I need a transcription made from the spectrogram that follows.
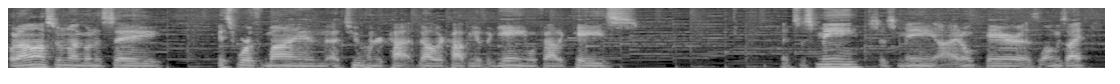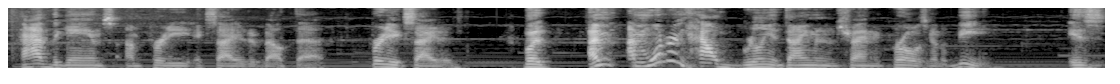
but I'm also not going to say it's worth buying a $200 copy of the game without a case. That's just me. It's just me. I don't care as long as I have the games, I'm pretty excited about that. Pretty excited. But I'm I'm wondering how brilliant Diamond and Shining Pearl is going to be. Is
